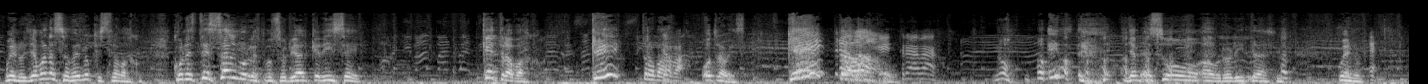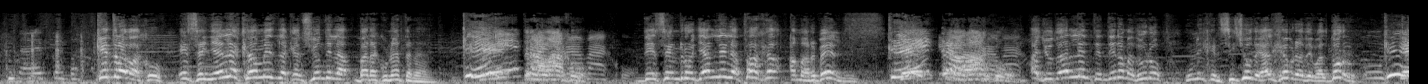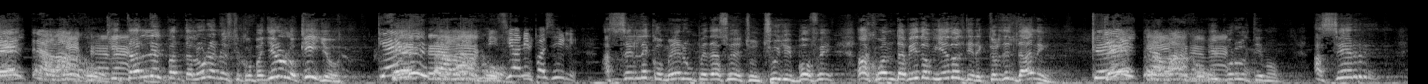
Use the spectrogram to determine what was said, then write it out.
bueno, ya van a saber lo que es trabajo. Con este salmo responsorial que dice, ¿qué trabajo? ¿Qué trabajo? Otra vez. ¿Qué, trabajo? ¿Qué trabajo? No, ya empezó Aurorita. Bueno. ¿Qué trabajo? Enseñarle a James la canción de la Baracunátana. ¿Qué, trabajo? Desenrollarle la faja a Marvel. ¿Qué, trabajo? Ayudarle a entender a Maduro un ejercicio de álgebra de Baldor. ¿Qué, trabajo? Quitarle el pantalón a nuestro compañero Loquillo. ¿Qué? trabajo? Misión imposible. Hacerle comer un pedazo de chunchullo y bofe a Juan David Oviedo, el director del DANE. ¿Qué, trabajo? Y por último, hacer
